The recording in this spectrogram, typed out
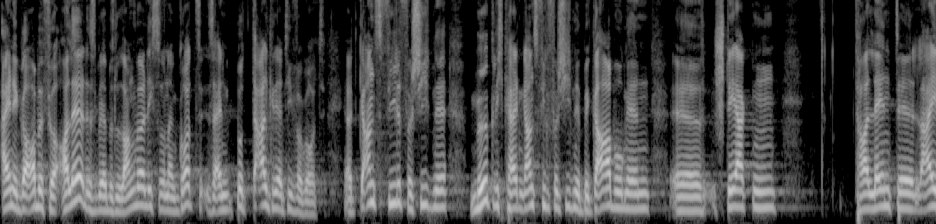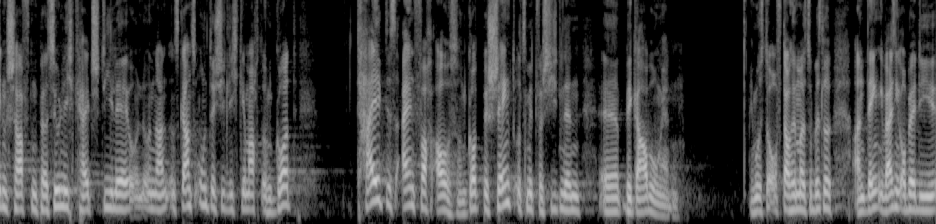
eine Gabe für alle, das wäre ein bisschen langweilig, sondern Gott ist ein total kreativer Gott. Er hat ganz viele verschiedene Möglichkeiten, ganz viele verschiedene Begabungen, äh, Stärken, Talente, Leidenschaften, Persönlichkeitsstile und, und hat uns ganz unterschiedlich gemacht. Und Gott teilt es einfach aus und Gott beschenkt uns mit verschiedenen äh, Begabungen. Ich musste oft auch immer so ein bisschen an denken, ich weiß nicht, ob ihr, die,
